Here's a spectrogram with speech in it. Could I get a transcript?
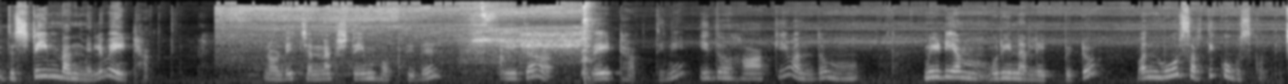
ಇದು ಸ್ಟೀಮ್ ಬಂದಮೇಲೆ ವೆಯ್ಟ್ ಹಾಕ್ತೀನಿ. ನೋಡಿ, ಚೆನ್ನಾಗಿ ಸ್ಟೀಮ್ ಹೋಗ್ತಿದೆ. ಈಗ ವೆಯ್ಟ್ ಹಾಕ್ತೀನಿ. ಇದು ಹಾಕಿ ಒಂದು ಮೀಡಿಯಮ್ ಉರಿನಲ್ಲಿ ಇಟ್ಬಿಟ್ಟು ಒಂದು ಮೂರು ಸರ್ತಿ ಕೂಗಿಸ್ಕೊತೀನಿ.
